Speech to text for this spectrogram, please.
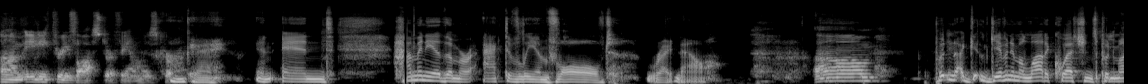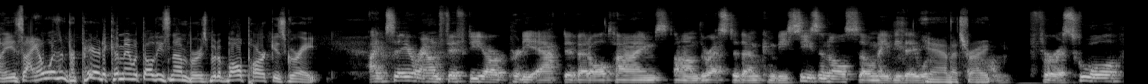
Um, 83 foster families, currently. Okay, and and how many of them are actively involved right now? Um, Putting giving him a lot of questions. Putting my it's like I wasn't prepared to come in with all these numbers, but a ballpark is great. I'd say around 50 are pretty active at all times. Um, the rest of them can be seasonal, so maybe they would Yeah, that's right. um, for a school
